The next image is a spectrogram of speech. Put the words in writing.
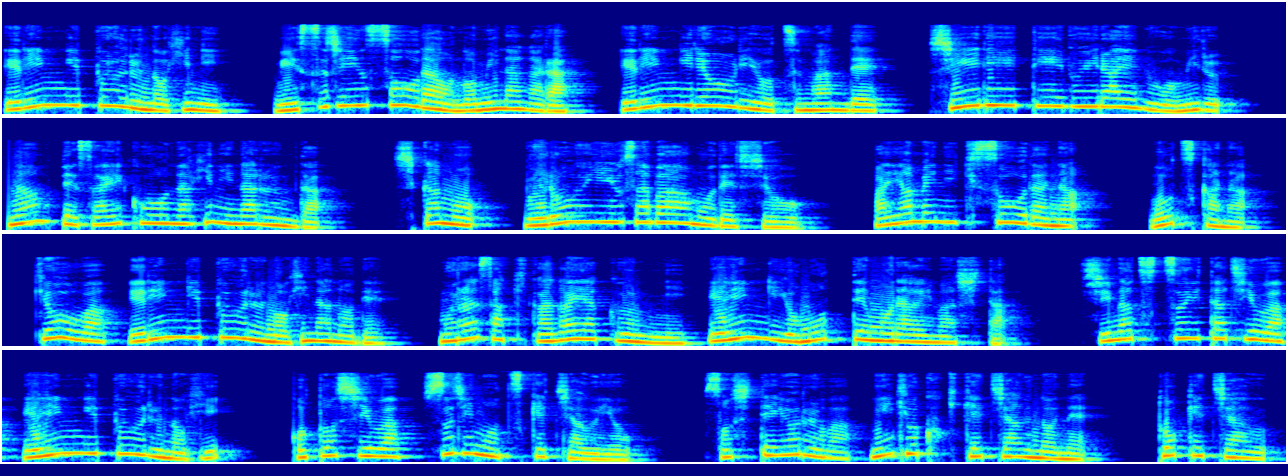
エリンギプールの日に、ミスジンソーダを飲みながら、エリンギ料理をつまんで、CDTV ライブを見る。なんて最高な日になるんだ。しかも、ブロイユサバーもでしょう。早めに来そうだな。持つかな。今日はエリンギプールの日なので、紫輝くんにエリンギを持ってもらいました。4月1日はエリンギプールの日。今年は筋もつけちゃうよ。そして夜は2曲聴けちゃうのね。溶けちゃう。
